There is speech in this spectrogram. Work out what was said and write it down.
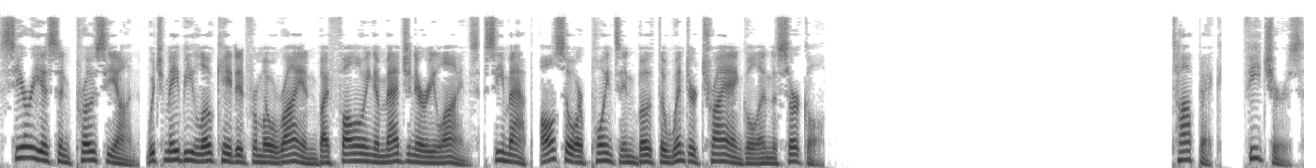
Sirius and Procyon, which may be located from Orion by following imaginary lines see map, also are points in both the winter triangle and the circle. Features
